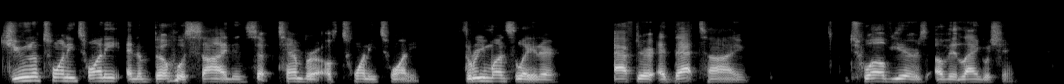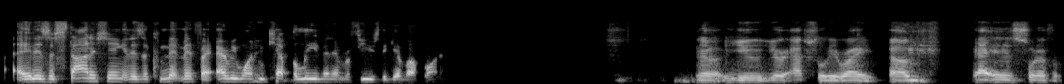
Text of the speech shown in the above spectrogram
June of 2020, and the bill was signed in September of 2020. Three months later, after at that time, 12 years of it languishing. It is astonishing. It is a commitment for everyone who kept believing and refused to give up on it. No, you you're absolutely right. Um, that is sort of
